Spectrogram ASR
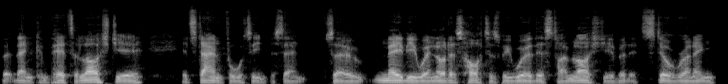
But then compared to last year, it's down 14%. So maybe we're not as hot as we were this time last year, but it's still running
